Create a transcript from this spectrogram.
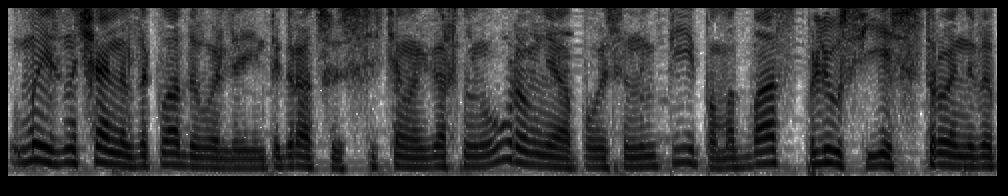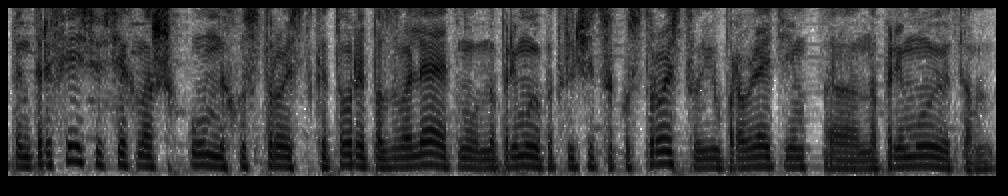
Мы изначально закладывали интеграцию с системой верхнего уровня по SNMP, по Modbus. Плюс есть встроенный веб-интерфейс у всех наших умных устройств, который позволяет ну, напрямую подключиться к устройству и управлять им э, напрямую там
